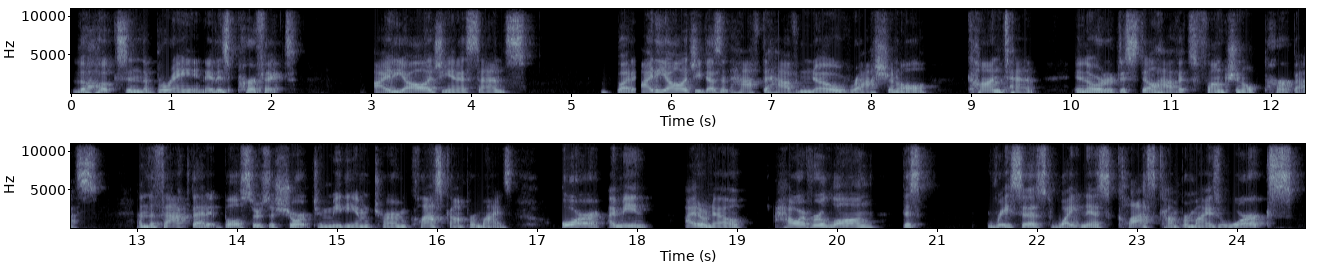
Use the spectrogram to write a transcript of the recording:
the hooks in the brain. It is perfect ideology in a sense, but ideology doesn't have to have no rational content in order to still have its functional purpose. And the fact that it bolsters a short to medium term class compromise, or, I mean, I don't know, however long this racist whiteness class compromise works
